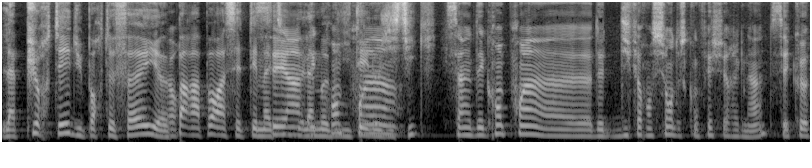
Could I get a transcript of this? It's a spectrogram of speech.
la pureté du portefeuille Alors, par rapport à cette thématique de la mobilité points- logistique? C'est un des grands points de différenciant de ce qu'on fait chez Regnan, c'est que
